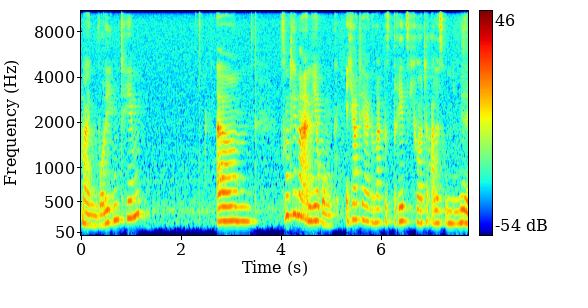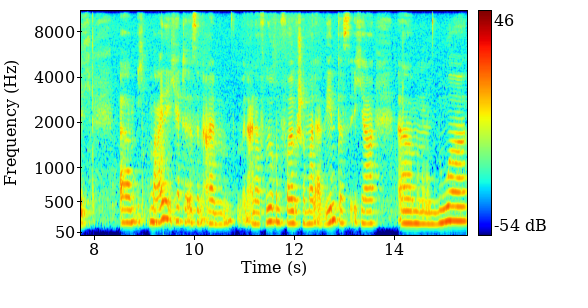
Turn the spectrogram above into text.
meinen wolligen Themen. Ähm, zum Thema Ernährung. Ich hatte ja gesagt, es dreht sich heute alles um die Milch. Ähm, ich meine, ich hätte es in, einem, in einer früheren Folge schon mal erwähnt, dass ich ja ähm, nur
